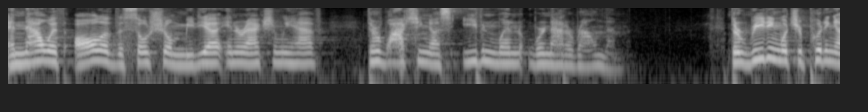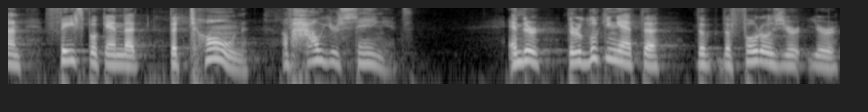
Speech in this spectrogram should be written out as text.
And now, with all of the social media interaction we have, they're watching us even when we're not around them. They're reading what you're putting on Facebook and the, the tone of how you're saying it. And they're, they're looking at the, the, the photos you're, you're,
